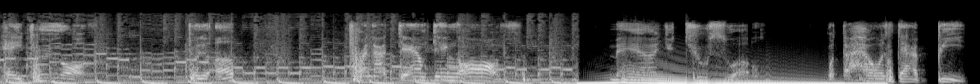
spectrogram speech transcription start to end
Hey, turn it off. Turn it up. Turn that damn thing off. Man, you're too slow. What the hell is that beat?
